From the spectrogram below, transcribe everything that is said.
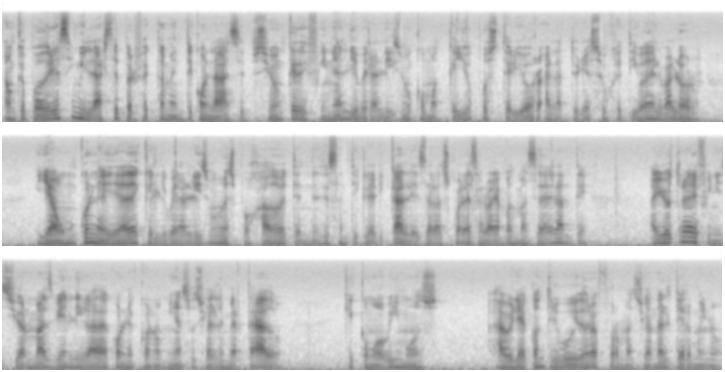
Aunque podría asimilarse perfectamente con la acepción que define al liberalismo como aquello posterior a la teoría subjetiva del valor, y aún con la idea de que el liberalismo despojado de tendencias anticlericales, de las cuales hablaremos más adelante, hay otra definición más bien ligada con la economía social de mercado, que como vimos habría contribuido a la formación del término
